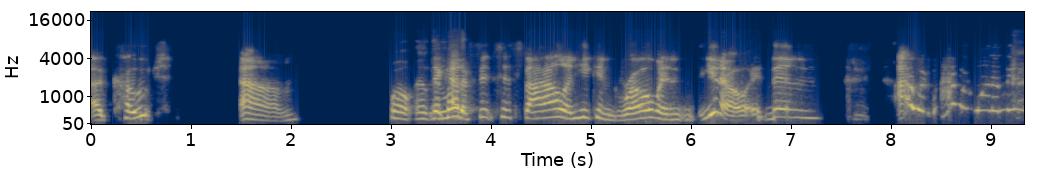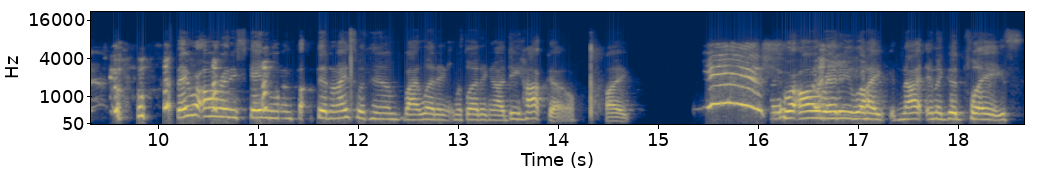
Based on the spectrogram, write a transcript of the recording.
a coach, um, well, and, that kind of fits his style and he can grow, and you know, then I would I would want to leave. they were already skating on thin ice with him by letting with letting uh, D Hop go. Like, they were already like not in a good place,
